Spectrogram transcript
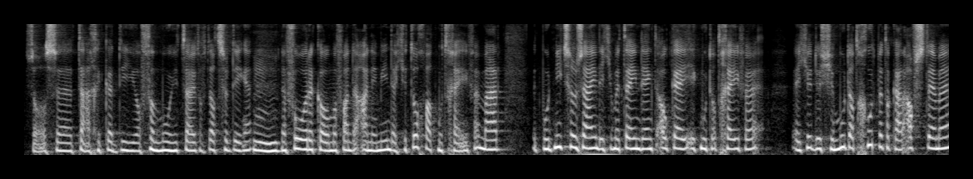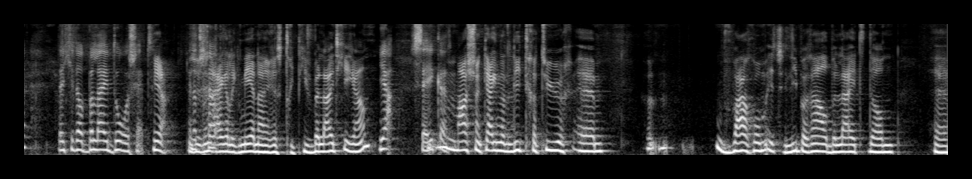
zoals uh, tachycardie of vermoeidheid of dat soort dingen, mm. naar voren komen van de anemie, dat je toch wat moet geven. Maar het moet niet zo zijn dat je meteen denkt: oké, okay, ik moet dat geven. Weet je? Dus je moet dat goed met elkaar afstemmen, dat je dat beleid doorzet. Ja, dus we zijn eigenlijk meer naar een restrictief beleid gegaan. Ja, zeker. Maar als je dan kijkt naar de literatuur, eh, waarom is liberaal beleid dan, eh,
